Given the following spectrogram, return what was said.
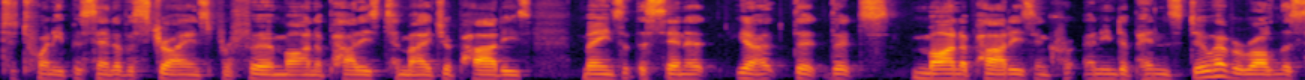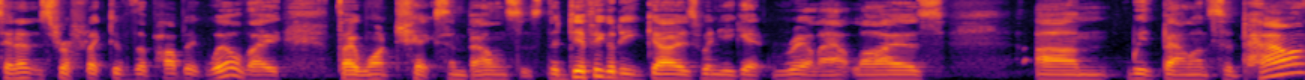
to 20% of Australians prefer minor parties to major parties means that the Senate, you know, that that's minor parties and, and independents do have a role in the Senate. It's reflective of the public will. They they want checks and balances. The difficulty goes when you get real outliers um, with balance of power.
